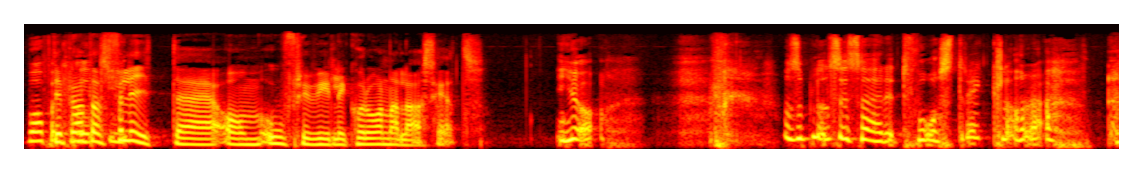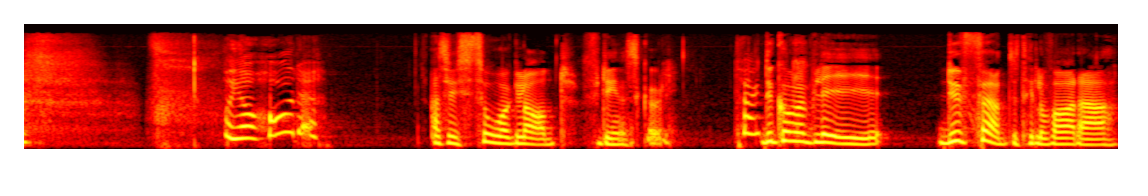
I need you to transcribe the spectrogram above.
Varför Det pratas för lite om ofrivillig coronalöshet. Ja. Och så plötsligt så är det två streck klara. Och jag har det. Alltså jag är så glad för din skull. Du kommer bli, du är född till att vara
